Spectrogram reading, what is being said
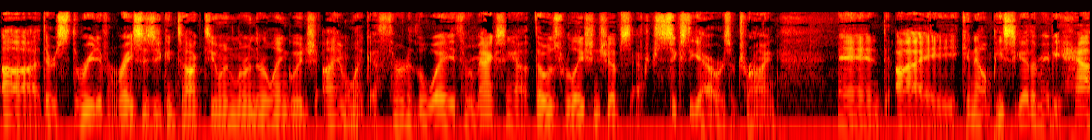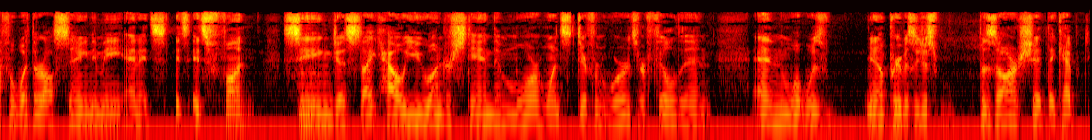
Uh, there's three different races you can talk to and learn their language. I'm like a third of the way through maxing out those relationships after 60 hours of trying, and I can now piece together maybe half of what they're all saying to me, and it's it's it's fun seeing just like how you understand them more once different words are filled in, and what was you know previously just bizarre shit they kept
